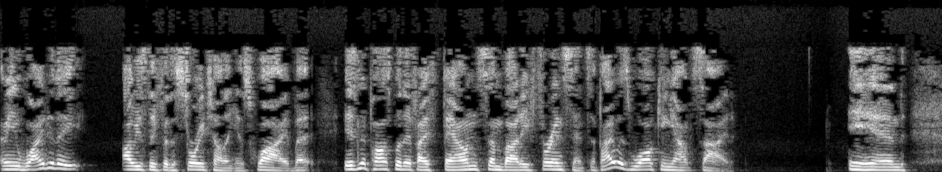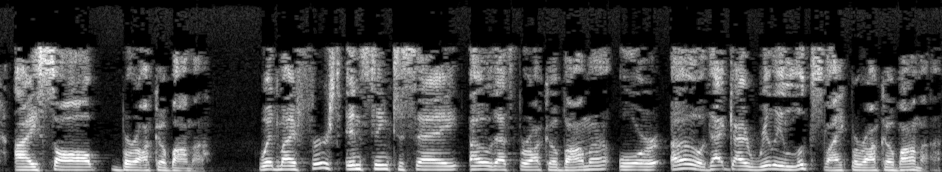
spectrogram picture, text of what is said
I mean, why do they, obviously for the storytelling is why, but isn't it possible that if I found somebody, for instance, if I was walking outside and I saw Barack Obama, would my first instinct to say, oh, that's Barack Obama, or, oh, that guy really looks like Barack Obama?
